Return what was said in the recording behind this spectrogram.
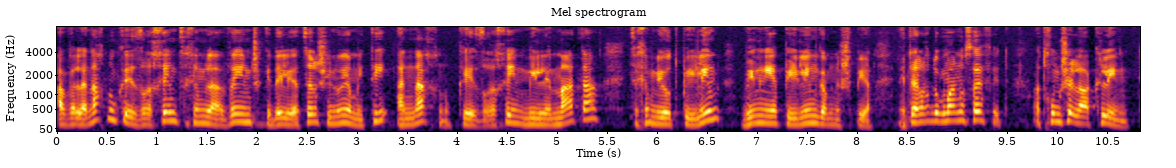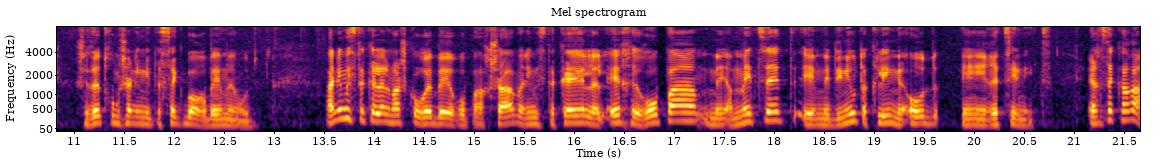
אבל אנחנו כאזרחים צריכים להבין שכדי לייצר שינוי אמיתי, אנחנו כאזרחים מלמטה צריכים להיות פעילים, ואם נהיה פעילים גם נשפיע. אתן לך דוגמה נוספת, התחום של האקלים, שזה תחום שאני מתעסק בו הרבה מאוד. אני מסתכל על מה שקורה באירופה עכשיו, אני מסתכל על איך אירופה מאמצת אה, מדיניות אקלים מאוד רצינית. איך זה קרה?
